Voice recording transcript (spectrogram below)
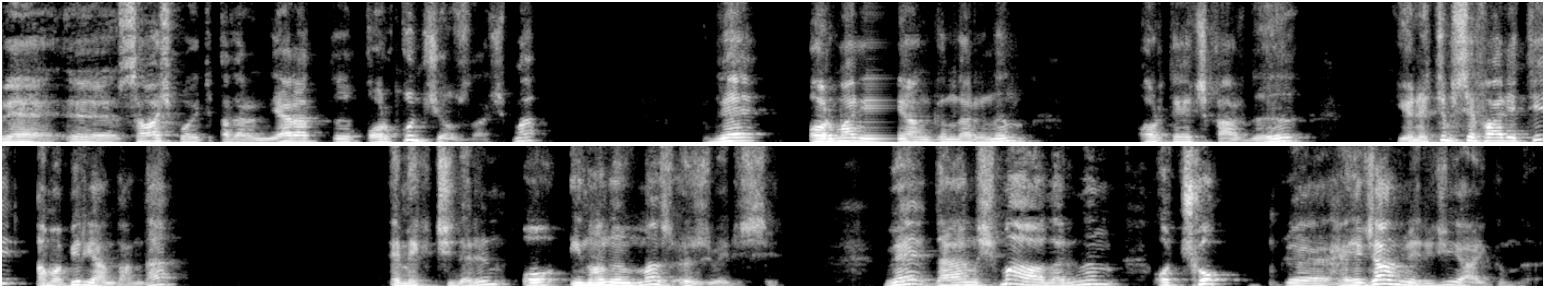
ve e, savaş politikalarının yarattığı korkunç yozlaşma ve orman yangınlarının ortaya çıkardığı yönetim sefaleti ama bir yandan da emekçilerin o inanılmaz özverisi ve dayanışma ağlarının o çok e, heyecan verici yaygınlığı.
